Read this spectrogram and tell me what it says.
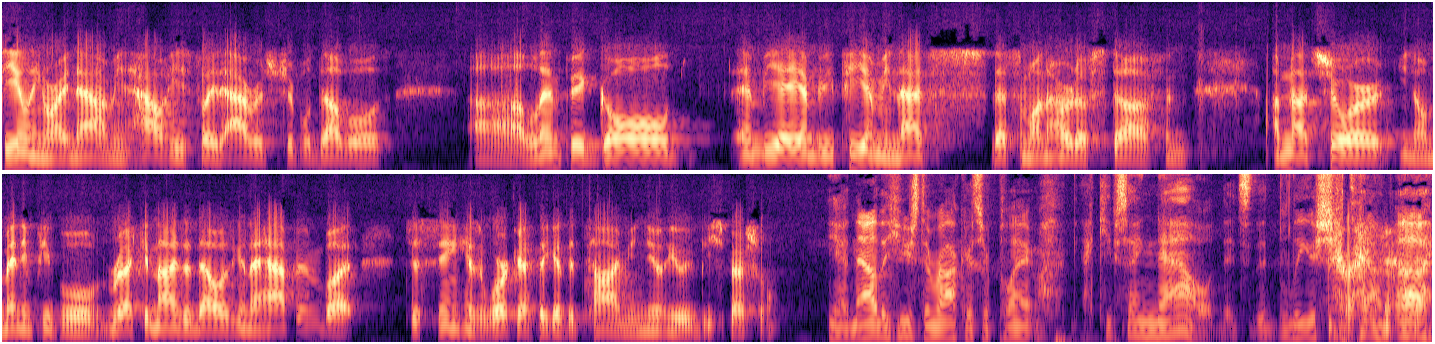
ceiling right now. I mean, how he's played average triple doubles, uh, Olympic gold, NBA MVP. I mean, that's that's some unheard of stuff, and I'm not sure you know many people recognize that that was going to happen, but just seeing his work ethic at the time, you knew he would be special. Yeah, now the Houston Rockets are playing. I keep saying now. It's the league is shut down. Uh,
